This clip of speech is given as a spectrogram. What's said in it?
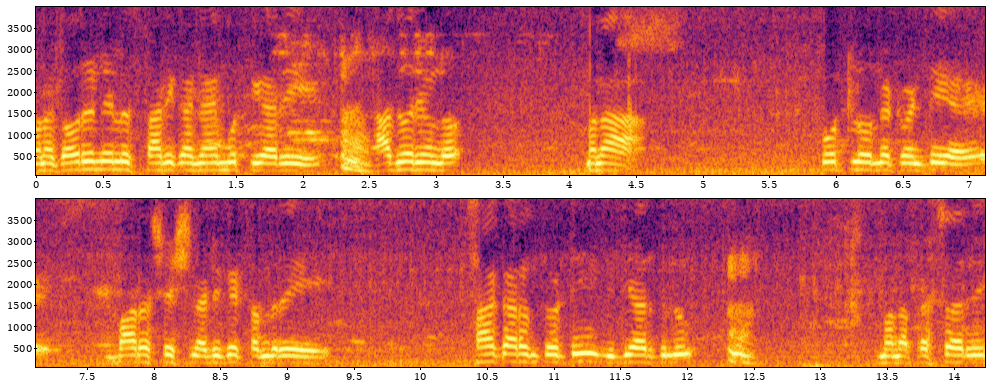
మన గౌరవనీయులు స్థానిక న్యాయమూర్తి గారి ఆధ్వర్యంలో మన కోర్టులో ఉన్నటువంటి బార్ అసోసియేషన్ అడ్వకేట్స్ అందరి సహకారంతో విద్యార్థులు మన ప్రెస్ వారి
